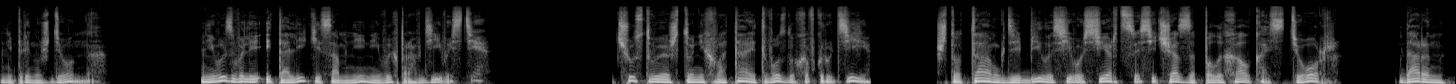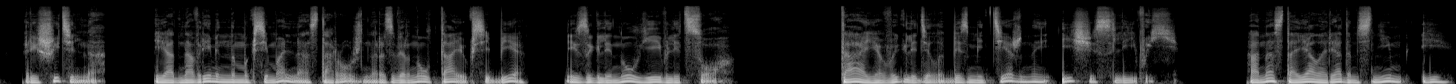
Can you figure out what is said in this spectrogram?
непринужденно. Не вызвали и талики сомнений в их правдивости. Чувствуя, что не хватает воздуха в груди, что там, где билось его сердце, сейчас заполыхал костер, Даррен решительно и одновременно максимально осторожно развернул Таю к себе и заглянул ей в лицо. Тая выглядела безмятежной и счастливой. Она стояла рядом с ним и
